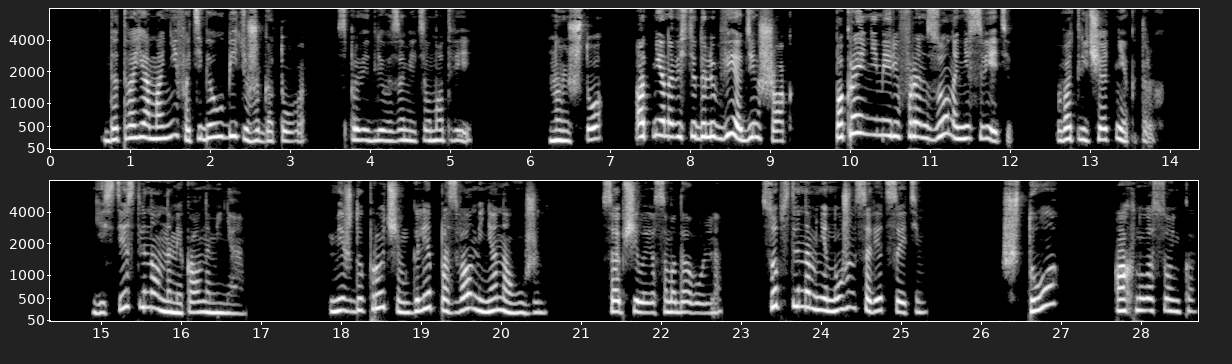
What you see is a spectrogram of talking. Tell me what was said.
— Да твоя Манифа тебя убить уже готова, — справедливо заметил Матвей. — Ну и что? От ненависти до любви один шаг. По крайней мере, френд-зона не светит, в отличие от некоторых. Естественно, он намекал на меня. Между прочим, Глеб позвал меня на ужин. Сообщила я самодовольно. Собственно, мне нужен совет с этим. Что? Ахнула Сонька.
